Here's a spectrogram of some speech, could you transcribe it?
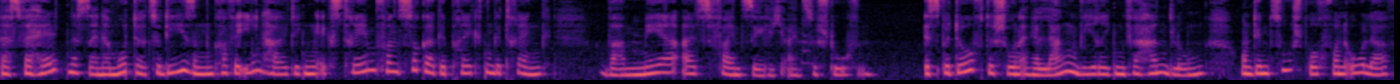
Das Verhältnis seiner Mutter zu diesem koffeinhaltigen, extrem von Zucker geprägten Getränk war mehr als feindselig einzustufen. Es bedurfte schon einer langwierigen Verhandlung und dem Zuspruch von Olaf,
